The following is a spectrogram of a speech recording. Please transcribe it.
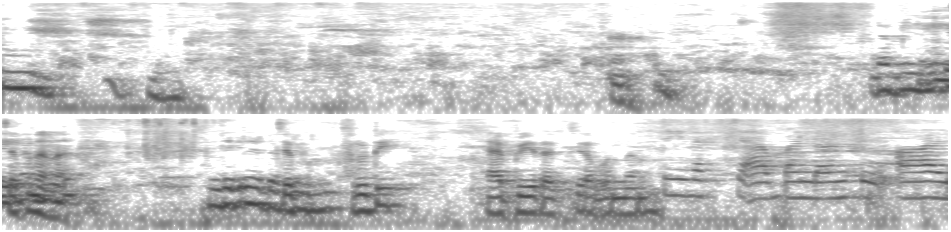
ఉమ్. చెప్పు. Fruity happy Raksha Bandhan. all.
